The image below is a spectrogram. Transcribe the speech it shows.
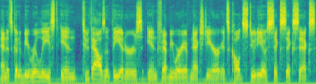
And it's going to be released in 2,000 theaters in February of next year. It's called Studio 666,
